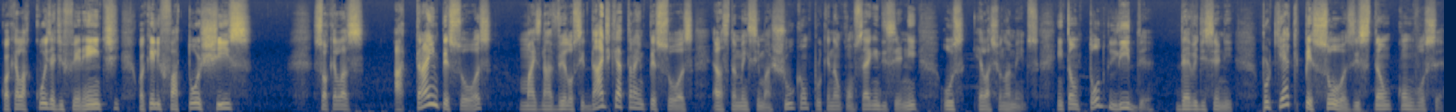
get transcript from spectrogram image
com aquela coisa diferente, com aquele fator X. Só que elas atraem pessoas, mas na velocidade que atraem pessoas, elas também se machucam porque não conseguem discernir os relacionamentos. Então todo líder deve discernir por que é que pessoas estão com você.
